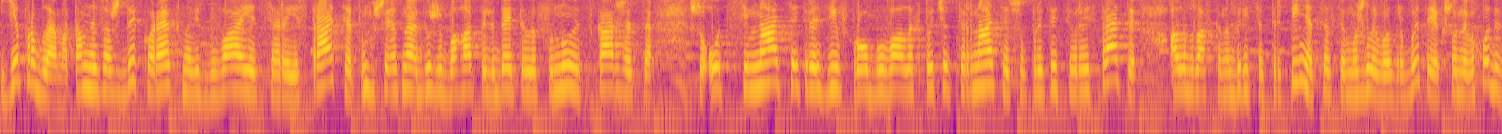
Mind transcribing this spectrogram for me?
Є проблема, там не завжди коректно відбувається реєстрація, тому що я знаю, дуже багато людей телефонують, скаржаться, що от 17 разів пробували, хто 14, щоб пройти цю реєстрацію. Але, будь ласка, наберіться терпіння, це все можливо зробити. Якщо не виходить,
